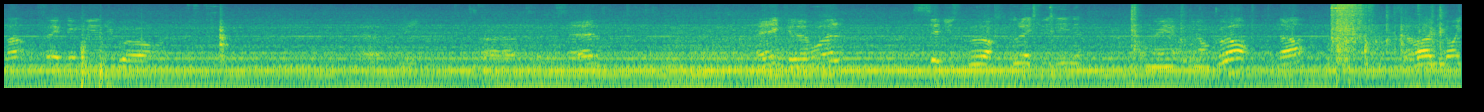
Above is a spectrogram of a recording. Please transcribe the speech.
Enfin, on fait avec les moyens du bord. Euh. Avec la voile, c'est du sport, surtout la cuisine. Mais et encore, a, ça va, le.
